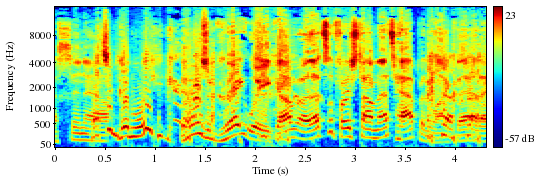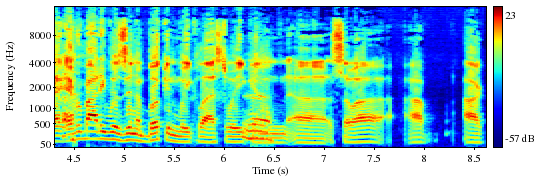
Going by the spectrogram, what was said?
I sent out. That's a good week. It was a great week. I'm, uh, that's the first time that's happened like that. I, everybody was in a booking week last week, and uh, so I, I I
